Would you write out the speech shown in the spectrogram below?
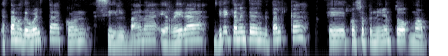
Estamos de vuelta con Silvana Herrera, directamente desde Talca, eh, con su emprendimiento MOB.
